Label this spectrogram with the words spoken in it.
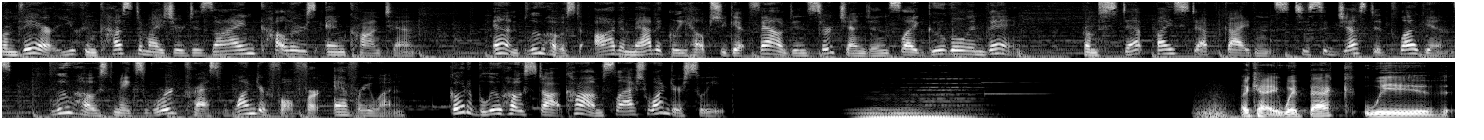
From there, you can customize your design, colors, and content. And Bluehost automatically helps you get found in search engines like Google and Bing. From step-by-step guidance to suggested plugins, Bluehost makes WordPress wonderful for everyone. Go to bluehost.com/wondersuite. Okay, we're back with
